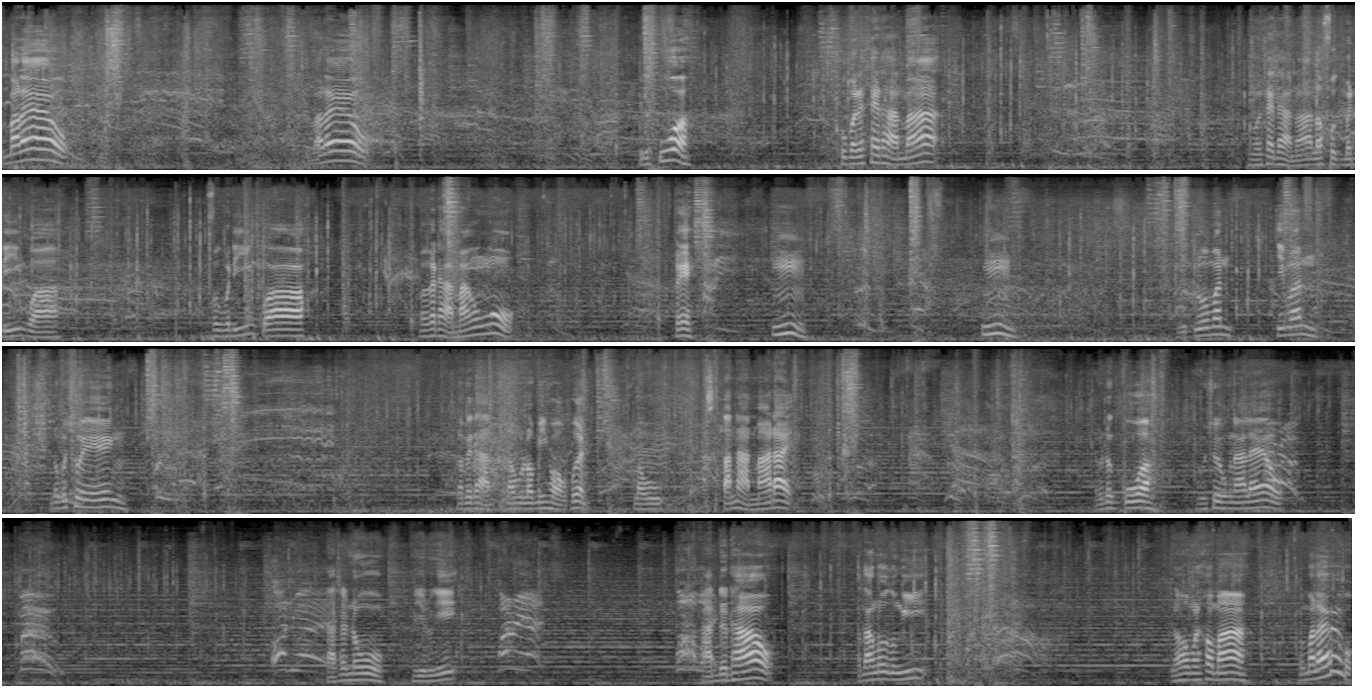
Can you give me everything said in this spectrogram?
มันมาแล้วมันมาแล้วอย่าไปกลัวพวกมันได้แค่ฐานม้า มันแค่ฐานม้าเราฝึกมาดียิ่งกว่า ฝึกมาดียิ่งกว่า มันกระถานมาโง่ๆโอเคอืม อืมอย่ากลัวมันจีมัน เรามาช่วยเอง เราไปนทหาร เราเรามีหอกเพื่อน เราสตันทหารมาได้เราต้องกลัว เราช่วยพวกนายแล้วาบธนูมาอยู่ตรงนี้การเดินเท้ามาตั้งโลตรงนี้ แล้วมันเข้ามา มันมาแล้ว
